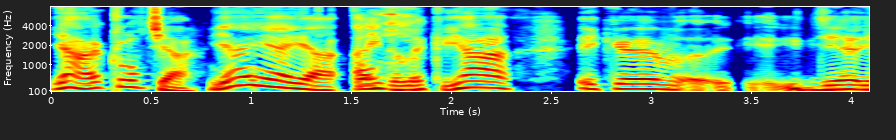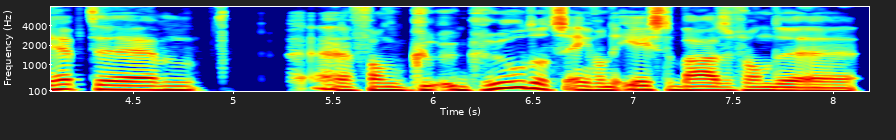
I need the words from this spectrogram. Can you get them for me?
Ja, klopt ja. Ja, ja, ja. Eindelijk. Ja, ik, eh, je, je hebt ehm, eh, van Gr- Gruul, dat is een van de eerste bazen van de,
